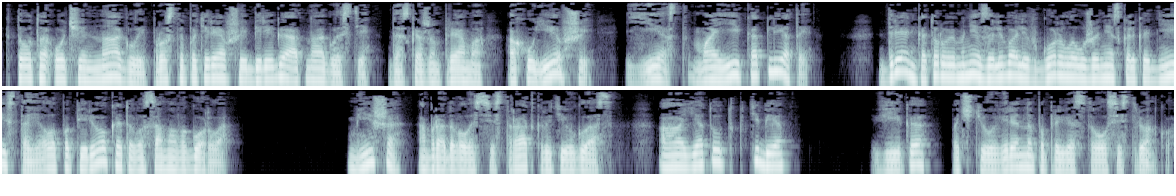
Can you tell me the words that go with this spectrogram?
Кто-то очень наглый, просто потерявший берега от наглости, да скажем прямо, охуевший, ест мои котлеты. Дрянь, которую мне заливали в горло уже несколько дней, стояла поперек этого самого горла. «Миша?» — обрадовалась сестра открытию глаз. «А я тут к тебе». «Вика?» — почти уверенно поприветствовал сестренку.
